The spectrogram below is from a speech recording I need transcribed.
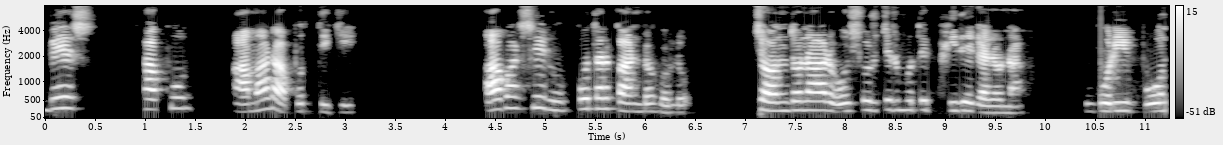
বেশ, থাকুন। আমার আপত্তি কি? আবার সেই রূপকথার কাণ্ড হলো। চন্দনা আর ঐশ্বর্যের মধ্যে ফিরে গেল না। গরিব বোন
